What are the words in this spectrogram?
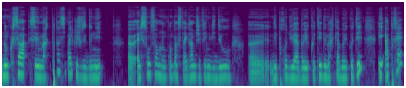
Donc ça, c'est les marques principales que je vous ai données. elles sont sur mon compte Instagram. J'ai fait une vidéo des produits à boycotter, des marques à boycotter. Et après,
